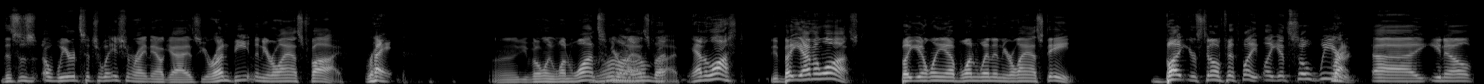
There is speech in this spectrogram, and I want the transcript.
This is a weird situation right now, guys. You're unbeaten in your last five. Right. Uh, you've only won once in your last but five, You haven't lost. but you haven't lost. But you only have one win in your last eight. But you're still in fifth place. Like it's so weird. Uh, you know,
